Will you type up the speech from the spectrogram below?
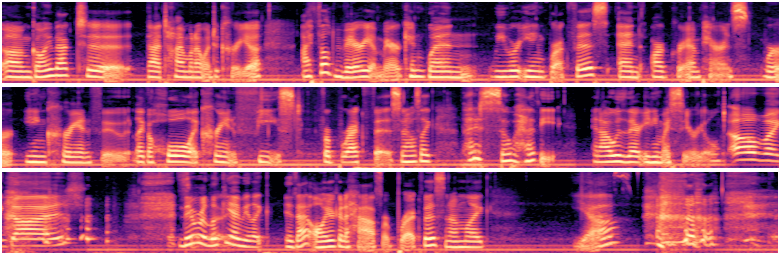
Um, going back to that time when I went to Korea, I felt very American when we were eating breakfast and our grandparents were eating Korean food, like a whole like Korean feast for breakfast, and I was like, that is so heavy. And I was there eating my cereal. Oh my gosh. they were looking at me like, "Is that all you're gonna have for breakfast?" And I'm like, "Yeah."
